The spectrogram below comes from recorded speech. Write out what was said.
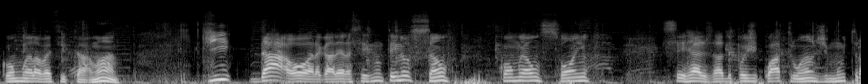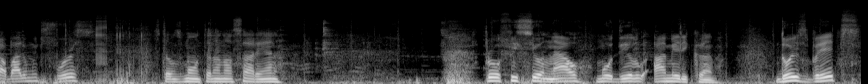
como ela vai ficar, mano. Que da hora, galera. Vocês não tem noção como é um sonho ser realizado depois de 4 anos de muito trabalho, muito esforço. Estamos montando a nossa arena. Profissional, modelo americano. Dois bretes,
